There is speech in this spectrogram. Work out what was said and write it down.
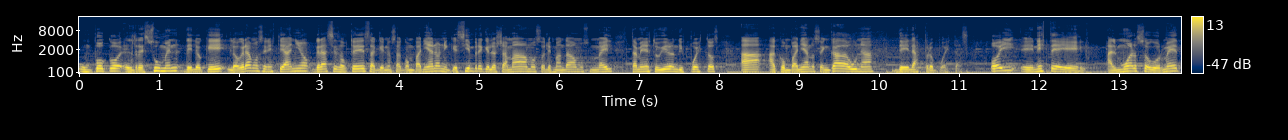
un poco el resumen de lo que logramos en este año, gracias a ustedes a que nos acompañaron y que siempre que los llamábamos o les mandábamos un mail, también estuvieron dispuestos a acompañarnos en cada una de las propuestas. Hoy, en este almuerzo gourmet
